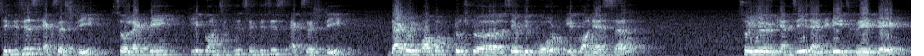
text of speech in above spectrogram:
synthesis XST. So let me click on synthesis XST. That will pop up to uh, save the code. Click on S. So here you can see the entity is created.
